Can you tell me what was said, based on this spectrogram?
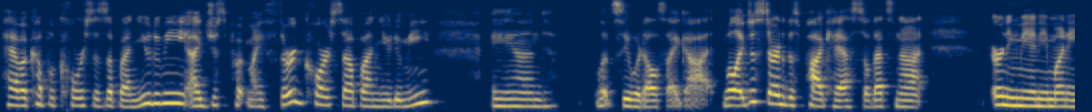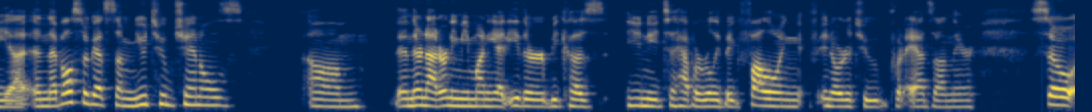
have a couple courses up on Udemy. I just put my third course up on Udemy. And let's see what else I got. Well, I just started this podcast, so that's not earning me any money yet. And I've also got some YouTube channels. Um, and they're not earning me money yet either because you need to have a really big following in order to put ads on there. So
